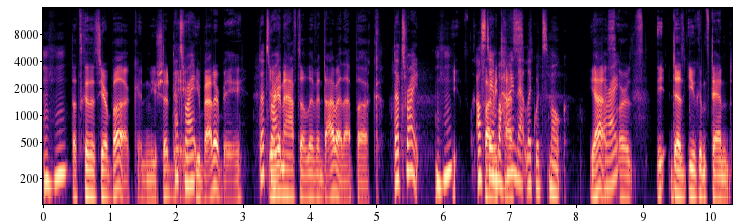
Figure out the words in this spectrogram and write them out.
Mm-hmm. That's because it's your book, and you should be. That's right. You better be. That's right. You're gonna have to live and die by that book. That's right. hmm I'll stand behind test. that liquid smoke. Yes, right. or does you can stand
